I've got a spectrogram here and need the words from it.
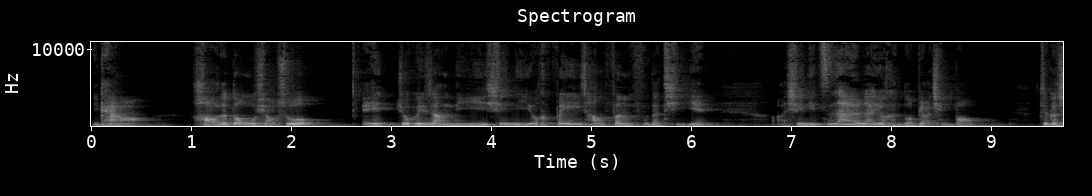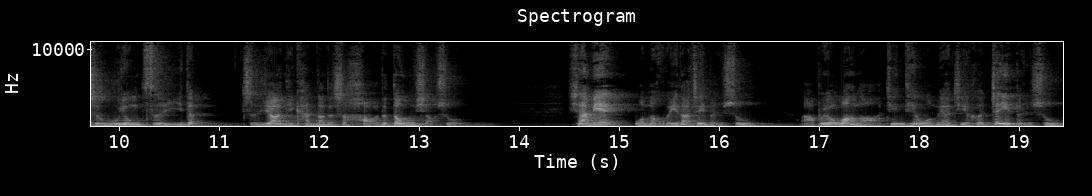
你看啊，好的动物小说，哎，就会让你心里有非常丰富的体验，啊，心里自然而然有很多表情包。这个是毋庸置疑的。只要你看到的是好的动物小说，下面我们回到这本书啊，不要忘了，今天我们要结合这本书，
